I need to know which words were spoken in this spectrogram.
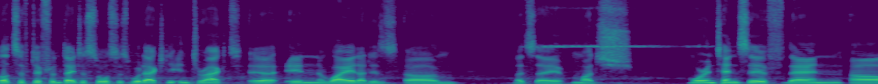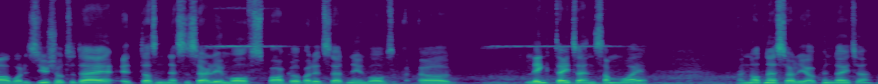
lots of different data sources would actually interact uh, in a way that is, um, let's say, much more intensive than uh, what is usual today. It doesn't necessarily involve SPARQL, but it certainly involves linked data in some way, and not necessarily open data.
